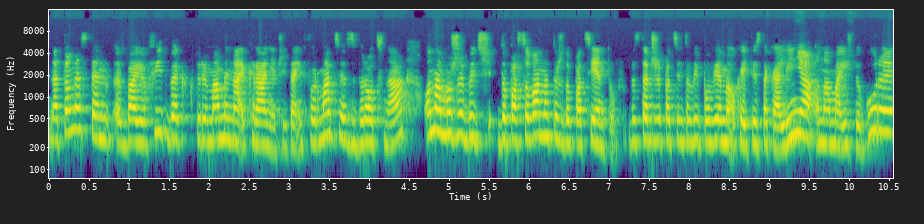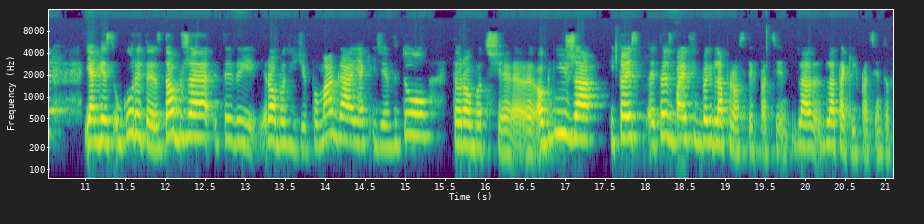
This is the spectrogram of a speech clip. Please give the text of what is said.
Natomiast ten biofeedback, który mamy na ekranie, czyli ta informacja zwrotna, ona może być dopasowana też do pacjentów. Wystarczy, że pacjentowi powiemy, ok, to jest taka linia, ona ma iść do góry, jak jest u góry, to jest dobrze, wtedy robot idzie, pomaga, jak idzie w dół, to robot się e, obniża i to jest, to jest biofeedback dla prostych pacjentów, dla, dla takich pacjentów.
